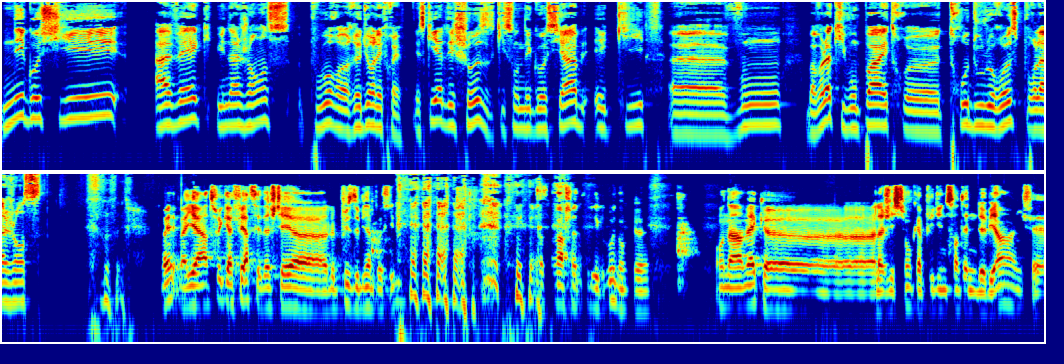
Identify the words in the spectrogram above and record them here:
négocier avec une agence pour réduire les frais? Est-ce qu'il y a des choses qui sont négociables et qui vont, bah voilà, qui vont pas être trop douloureuses pour l'agence? Ouais, bah il y a un truc à faire, c'est d'acheter euh, le plus de biens possible. ça, ça marche à tous les coups. Donc, euh, on a un mec euh, à la gestion qui a plus d'une centaine de biens, il fait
